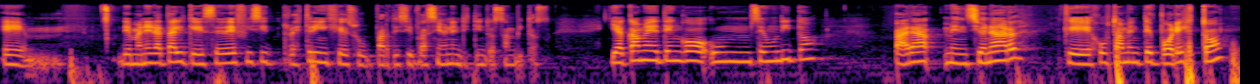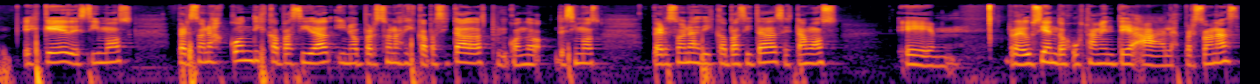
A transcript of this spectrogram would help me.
de manera tal que ese déficit restringe su participación en distintos ámbitos. Y acá me detengo un segundito para mencionar que justamente por esto es que decimos personas con discapacidad y no personas discapacitadas, porque cuando decimos personas discapacitadas estamos eh, reduciendo justamente a las personas,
